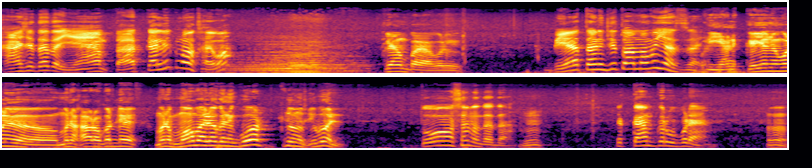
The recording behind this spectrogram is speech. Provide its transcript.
હા છે દાદા એમ તાત્કાલિક ન થાય હો. કેમ ભાઈ વળી? બે ત્રણ દી તો આમાં વૈયા જ જાય. એને કહીએ ને વળી મને સારો કરી દે. મને મોબાઈલ વગરની ગોઠતું નથી બોલ. તો છે ને દાદા. એક કામ કરવું પડે. હા.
